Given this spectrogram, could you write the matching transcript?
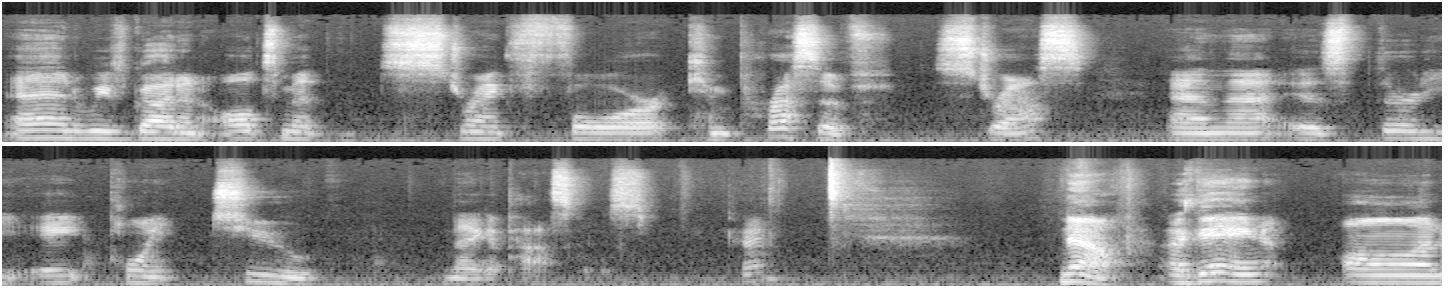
And we've got an ultimate strength for compressive stress, and that is 38.2 megapascals. Okay. Now, again, on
